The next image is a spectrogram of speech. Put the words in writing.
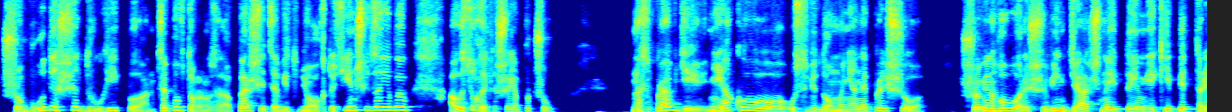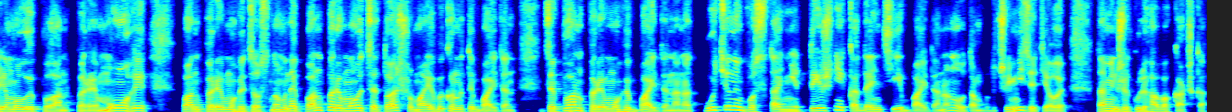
що буде ще другий план. Це повторно згадав. Перший це від нього хтось інший заявив. Але слухайте, що я почув. Насправді ніякого усвідомлення не прийшло. Що він говорить? Що він вдячний тим, які підтримали план перемоги. План перемоги це основне. План перемоги це те, що має виконати Байден. Це план перемоги Байдена над Путіним в останні тижні каденції Байдена. Ну там будучи місяць, але там він же кульгава качка.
